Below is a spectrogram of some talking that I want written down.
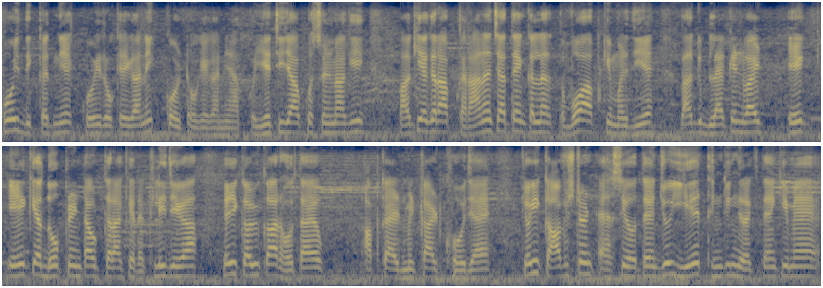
कोई दिक्कत नहीं है, कोई रोकेगा नहीं, कोई टोकेगा नहीं आपको। ये चीज़ आपको समझ में आ गई। बाकी अगर आप कराना चाहते हैं कलर तो वो आपकी मर्ज़ी है। बाकी ब्लैक एंड वाइट एक एक या दो प्रिंट आउट करा के रख लीजिएगा। क्योंकि कभी कार होता है आपका एडमिट कार्ड खो जाए, क्योंकि काफ़ी स्टूडेंट ऐसे होते हैं जो ये थिंकिंग रखते हैं कि मैं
